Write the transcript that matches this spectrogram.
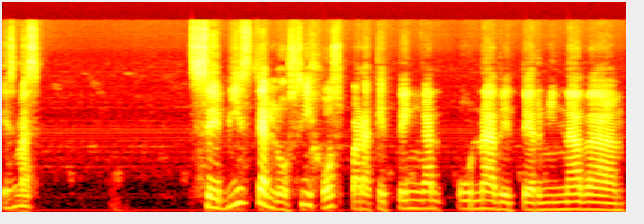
Es más, se viste a los hijos para que tengan una determinada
